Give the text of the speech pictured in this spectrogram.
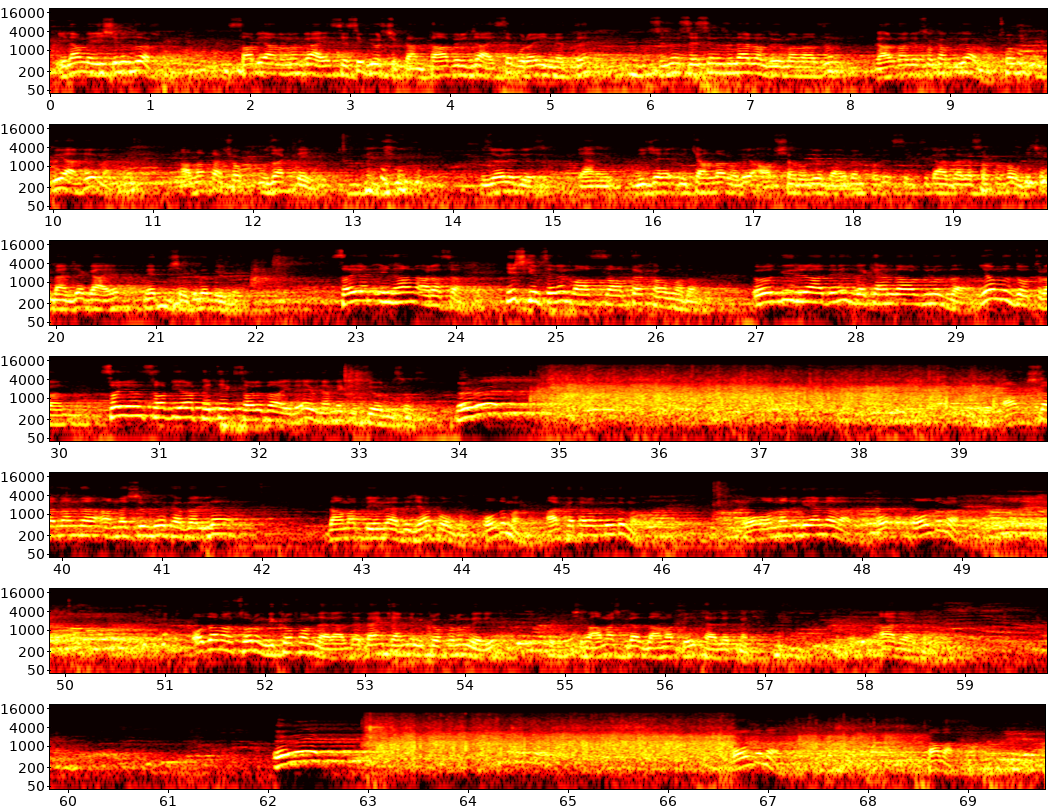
İlhan Bey işiniz zor. Sabiha Hanım'ın gayet sesi gür çıktı. Hani tabiri caizse burayı inletti. Sizin sesinizi nereden duyurman lazım? Gardalya sokak duyar mı? Tabii. Duyar değil mi? Allah'tan çok uzak değil. Biz öyle diyoruz. Yani nice nikahlar oluyor, avşar oluyor, derbent oluyor. Sizinki Gardalya sokak olduğu için bence gayet net bir şekilde duyulur. Sayın İlhan Arasan, hiç kimsenin vasıtası altta kalmadan, özgür iradeniz ve kendi arzunuzla yanınızda oturan Sayın Sabiha Petek Sarıdağ ile evlenmek istiyor musunuz? Evet. Alkışlardan da anlaşıldığı kadarıyla damat beyin verdiği cevap oldu. Oldu mu? Arka taraf duydu mu? O, olmadı diyen de var. O, oldu mu? O zaman sorun mikrofonda herhalde. Ben kendi mikrofonumu vereyim. Şimdi amaç biraz damat beyi terletmek. Hadi bakalım. Evet. Oldu mu? Tamam.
